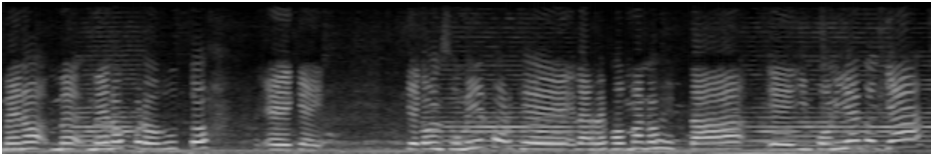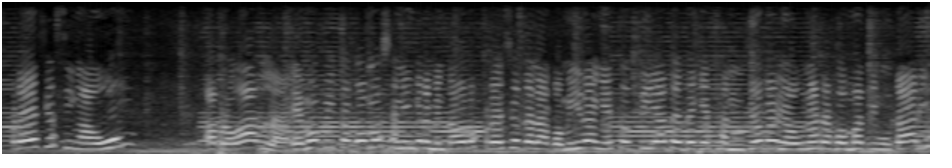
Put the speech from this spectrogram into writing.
menos, me- menos productos eh, que, que consumir porque la reforma nos está eh, imponiendo ya precios sin aún aprobarla. Hemos visto cómo se han incrementado los precios de la comida en estos días desde que se anunció que había una reforma tributaria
